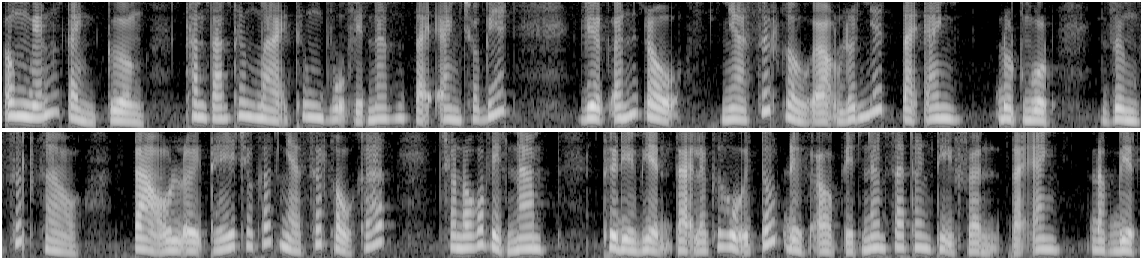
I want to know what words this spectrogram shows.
Ông Nguyễn Cảnh Cường, tham tán thương mại thương vụ Việt Nam tại Anh cho biết, việc Ấn Độ, nhà xuất khẩu gạo lớn nhất tại Anh, đột ngột dừng xuất khẩu tạo lợi thế cho các nhà xuất khẩu khác, trong đó có Việt Nam. Thời điểm hiện tại là cơ hội tốt để ở Việt Nam gia tăng thị phần tại Anh, đặc biệt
